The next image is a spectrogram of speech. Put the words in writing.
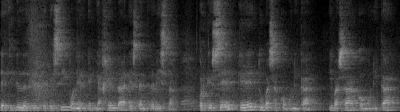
decidido decirte que sí, poner en mi agenda esta entrevista? Porque sé que tú vas a comunicar y vas a comunicar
